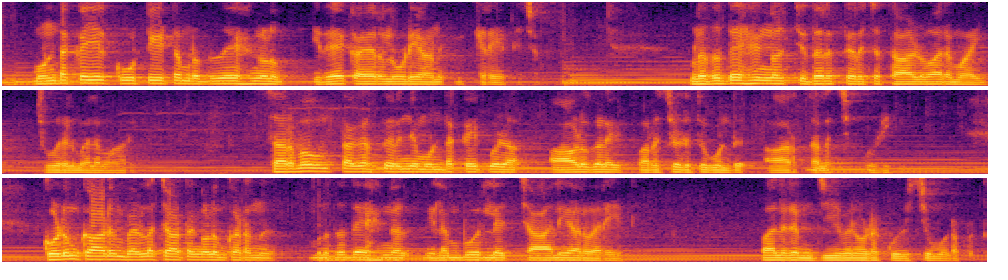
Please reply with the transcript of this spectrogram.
മുണ്ടക്കൈയിൽ കൂട്ടിയിട്ട മൃതദേഹങ്ങളും ഇതേ കയറിലൂടെയാണ് ഇക്കരെ എത്തിച്ചത്. മൃതദേഹങ്ങൾ ചിതറിത്തെറിച്ച താഴ്വാരമായി ചൂരൽമല മാറി. സർവവും തകർത്തെറിഞ്ഞ മുണ്ടക്കൈപ്പുഴ ആളുകളെ പറിച്ചെടുത്തുകൊണ്ട് ആർത്തലച്ച് ഒഴുകി. കൊടുംകാടും വെള്ളച്ചാട്ടങ്ങളും കടന്ന് മൃതദേഹങ്ങൾ നിലമ്പൂരിലെ ചാലിയാർ വരെ എത്തി. പലരും ജീവനോടെ കുഴിച്ചു മൂടപ്പെട്ടു.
